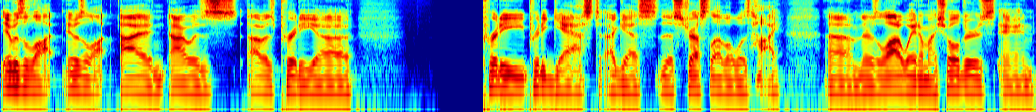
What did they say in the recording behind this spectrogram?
it was a lot. It was a lot. I I was I was pretty uh, pretty pretty gassed. I guess the stress level was high. Um, there was a lot of weight on my shoulders, and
